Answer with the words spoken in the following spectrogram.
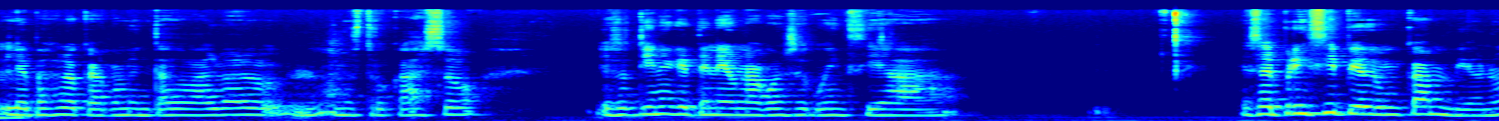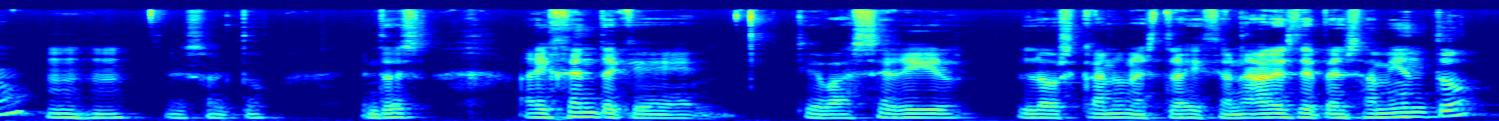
le pasa lo que ha comentado Álvaro, en nuestro caso, eso tiene que tener una consecuencia. Es el principio de un cambio, ¿no? Exacto. Entonces, hay gente que, que va a seguir los cánones tradicionales de pensamiento.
